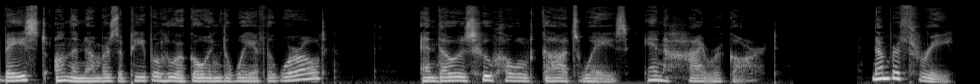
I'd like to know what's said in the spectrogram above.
based on the numbers of people who are going the way of the world and those who hold God's ways in high regard. Number three,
